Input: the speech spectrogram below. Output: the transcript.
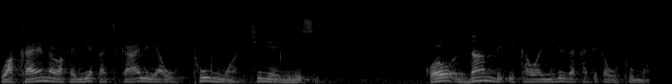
wakaenda wakaingia katika hali ya utumwa chini ya ibilisi. Kwa hiyo dhambi ikawaingiza katika utumwa.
